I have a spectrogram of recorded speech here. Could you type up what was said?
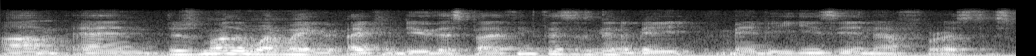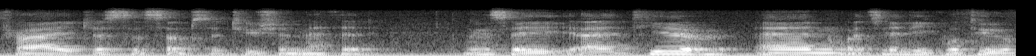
Um, and there's more than one way I can do this, but I think this is going to be maybe easy enough for us to try just the substitution method. I'm going to say uh, t of n, what's it equal to?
